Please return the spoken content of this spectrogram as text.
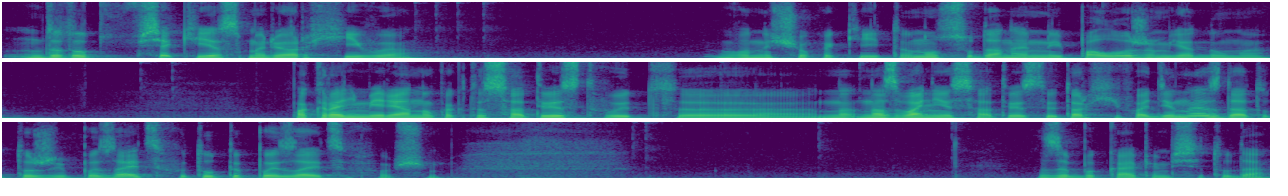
Да тут всякие, я смотрю, архивы. Вон еще какие-то. Ну, сюда, наверное, и положим, я думаю. По крайней мере, оно как-то соответствует, э, название соответствует архив 1С, да, тут тоже ИП Зайцев, и тут ИП Зайцев, в общем. Забэкапимся туда.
